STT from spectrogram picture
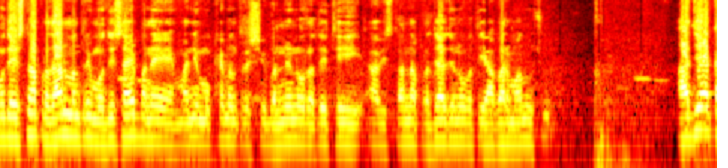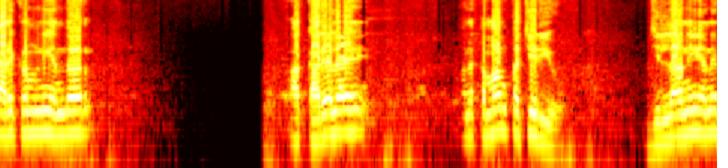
હું દેશના પ્રધાનમંત્રી મોદી સાહેબ અને માન્ય મુખ્યમંત્રી શ્રી બંનેનો હૃદયથી આ વિસ્તારના પ્રજાજનો વતી આભાર માનું છું. આજે આ કાર્યક્રમની અંદર આ કાર્યાલય અને તમામ કચેરીઓ, જિલ્લાની અને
